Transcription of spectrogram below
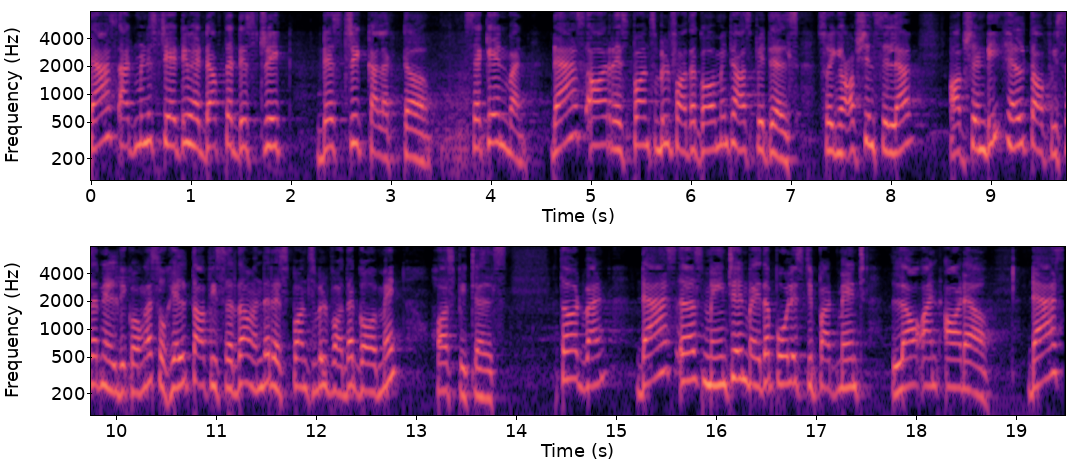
Task administrative head of the district district collector second one dash are responsible for the government hospitals so இங்கே ஆப்ஷன்ஸ் இல்லை ஆப்ஷன் டி ஹெல்த் ஆஃபீஸர்னு எழுதிக்கோங்க ஸோ ஹெல்த் ஆஃபீஸர் தான் வந்து responsible for the government hospitals third one dash is maintained by the police department law and order dash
